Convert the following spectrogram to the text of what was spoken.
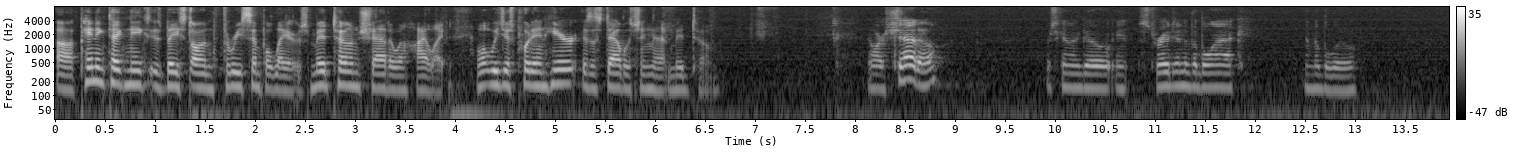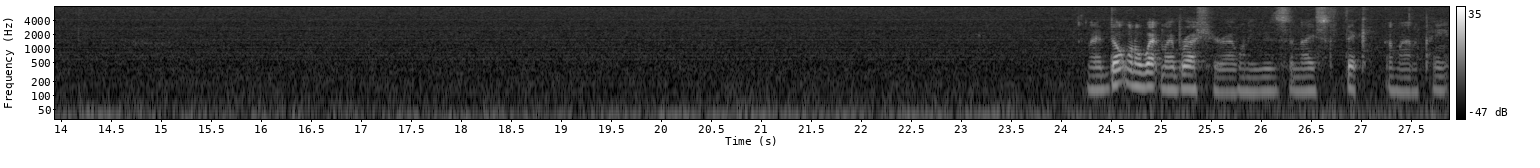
uh, painting techniques is based on three simple layers, midtone, shadow, and highlight. And what we just put in here is establishing that midtone. Now our shadow, we're just going to go in straight into the black and the blue. And I don't want to wet my brush here. I want to use a nice thick amount of paint.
